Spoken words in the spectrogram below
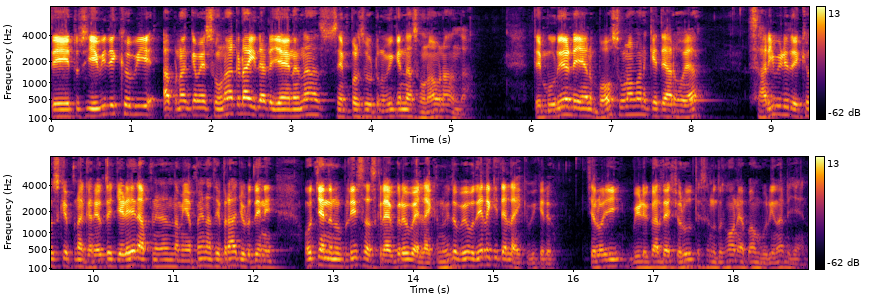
ਤੇ ਤੁਸੀਂ ਇਹ ਵੀ ਦੇਖਿਓ ਵੀ ਆਪਣਾ ਕਿਵੇਂ ਸੋਹਣਾ ਕਢਾਈ ਦਾ ਡਿਜ਼ਾਈਨ ਹੈ ਨਾ ਸਿੰਪਲ ਸੂਟ ਨੂੰ ਵੀ ਕਿੰਨਾ ਸੋਹਣਾ ਬਣਾਉਂਦਾ ਤੇ ਮੂਰੀ ਦਾ ਡਿਜ਼ਾਈਨ ਬਹੁਤ ਸੋਹਣਾ ਬਣ ਕੇ ਤਿਆਰ ਹੋਇਆ। ਸਾਰੀ ਵੀਡੀਓ ਦੇਖਿਓ ਸਕਿਪ ਨਾ ਕਰਿਓ ਤੇ ਜਿਹੜੇ ਆਪਣੇ ਨਾਲ ਨਵੀਆਂ ਭੈਣਾਂ ਤੇ ਭਰਾ ਜੁੜਦੇ ਨੇ, ਉਹ ਚੈਨਲ ਨੂੰ ਪਲੀਜ਼ ਸਬਸਕ੍ਰਾਈਬ ਕਰਿਓ ਬੈਲ ਆਈਕਨ ਵੀ ਦਬਾਇਓ ਵਧੀਆ ਲੱਗੀ ਤਾਂ ਲਾਈਕ ਵੀ ਕਰਿਓ। ਚਲੋ ਜੀ ਵੀਡੀਓ ਕਰਦੇ ਹਾਂ ਸ਼ੁਰੂ ਤੇ ਤੁਹਾਨੂੰ ਦਿਖਾਉਣੇ ਆਪਾਂ ਮੂਰੀ ਦਾ ਡਿਜ਼ਾਈਨ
